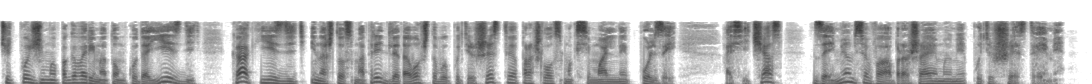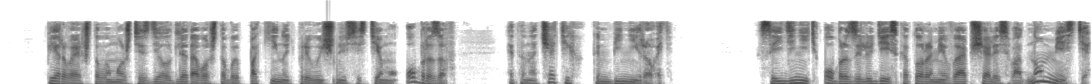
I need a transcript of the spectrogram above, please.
Чуть позже мы поговорим о том, куда ездить, как ездить и на что смотреть для того, чтобы путешествие прошло с максимальной пользой. А сейчас займемся воображаемыми путешествиями. Первое, что вы можете сделать для того, чтобы покинуть привычную систему образов, это начать их комбинировать. Соединить образы людей, с которыми вы общались в одном месте,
